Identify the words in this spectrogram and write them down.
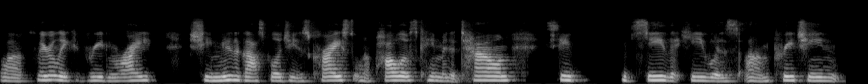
uh, clearly could read and write she knew the gospel of jesus christ when apollos came into town she could see that he was um, preaching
